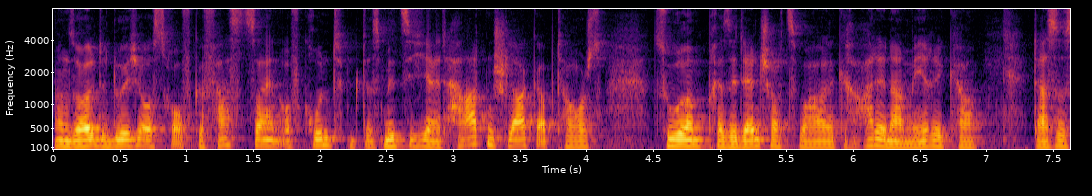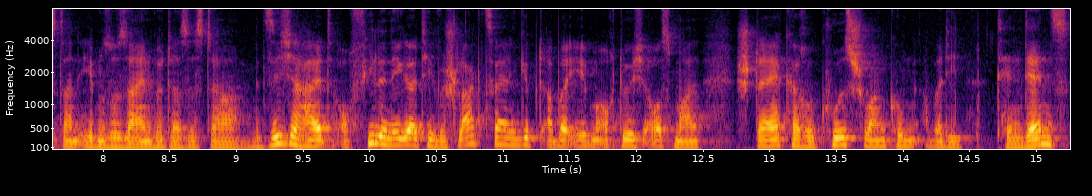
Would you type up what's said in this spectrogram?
man sollte durchaus darauf gefasst sein, aufgrund des mit Sicherheit harten Schlagabtauschs zur Präsidentschaftswahl, gerade in Amerika, dass es dann eben so sein wird, dass es da mit Sicherheit auch viele negative Schlagzeilen gibt, aber eben auch durchaus mal stärkere Kursschwankungen. Aber die Tendenz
